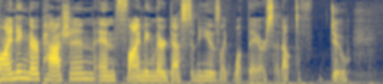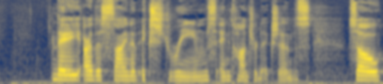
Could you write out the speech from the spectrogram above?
finding their passion and finding their destiny is like what they are set out to do. They are the sign of extremes and contradictions. So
